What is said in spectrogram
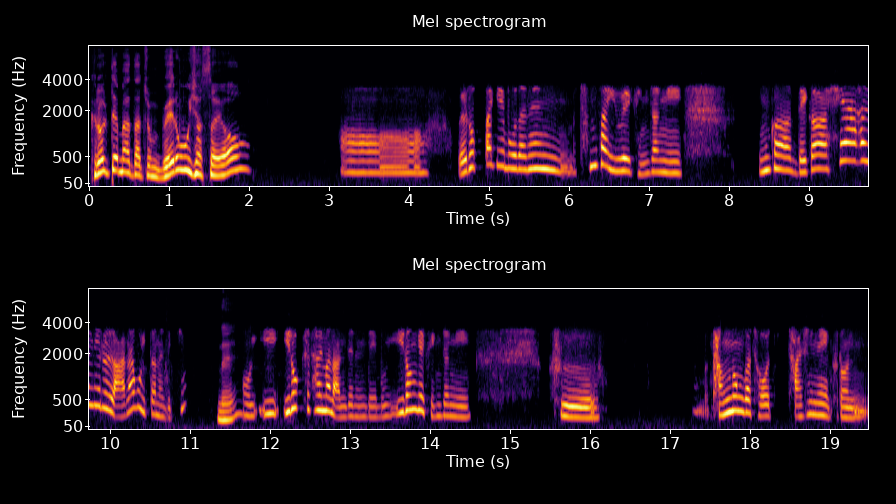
그럴 때마다 좀 외로우셨어요? 어, 외롭다기보다는 참사 이후에 굉장히 뭔가 내가 해야 할 일을 안 하고 있다는 느낌? 네. 어, 이, 이렇게 살면 안 되는데, 뭐, 이런 게 굉장히, 그, 당론과 저 자신의 그런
